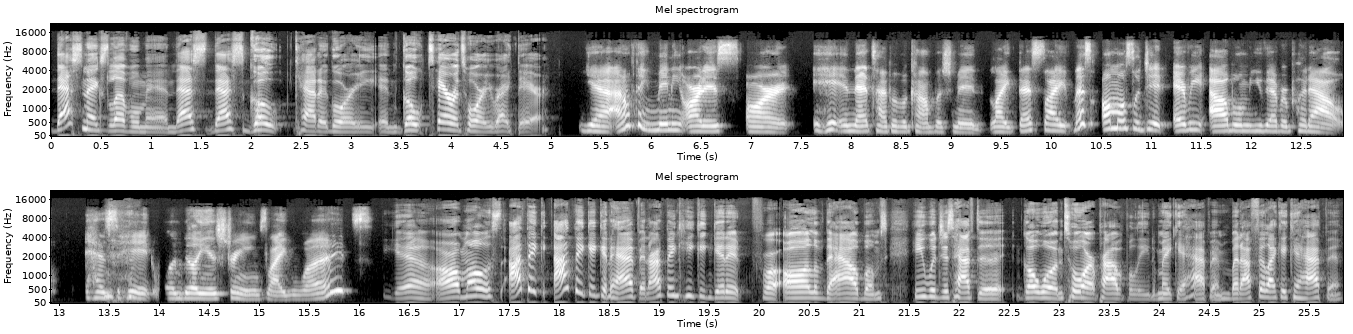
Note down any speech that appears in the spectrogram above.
that's next level, man. That's that's goat category and goat territory right there. Yeah, I don't think many artists are hitting that type of accomplishment. Like that's like that's almost legit every album you've ever put out has hit 1 billion streams. Like what? Yeah, almost. I think I think it could happen. I think he could get it for all of the albums. He would just have to go on tour probably to make it happen. But I feel like it can happen.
